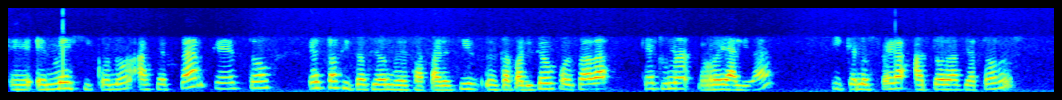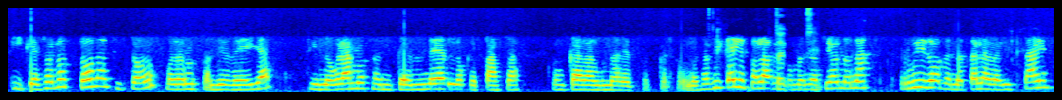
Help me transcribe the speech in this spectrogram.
eh, en México, ¿no? Aceptar que esto, esta situación de desaparecer, desaparición forzada es una realidad y que nos pega a todas y a todos y que solo todas y todos podemos salir de ella si logramos entender lo que pasa con cada una de estas personas. Así que ahí está la recomendación, una ruido de Natalia Beristain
